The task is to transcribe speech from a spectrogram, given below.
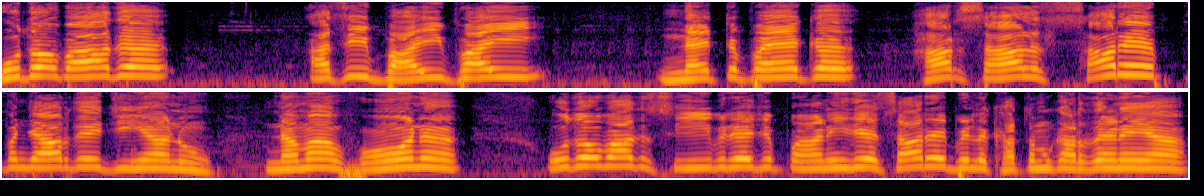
ਉਹ ਤੋਂ ਬਾਅਦ ਅਸੀਂ ਵਾਈਫਾਈ ਨੈਟ ਪੈਕ ਹਰ ਸਾਲ ਸਾਰੇ ਪੰਜਾਬ ਦੇ ਜੀਆਂ ਨੂੰ ਨਵਾਂ ਫੋਨ, ਉਦੋਂ ਬਾਅਦ ਸੀਵਰੇਜ, ਪਾਣੀ ਦੇ ਸਾਰੇ ਬਿੱਲ ਖਤਮ ਕਰ ਦੇਣੇ ਆ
